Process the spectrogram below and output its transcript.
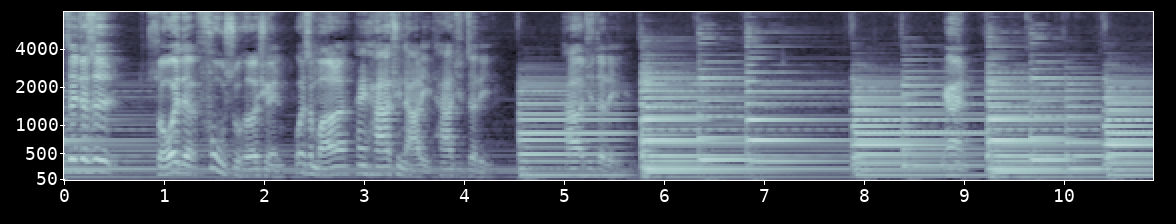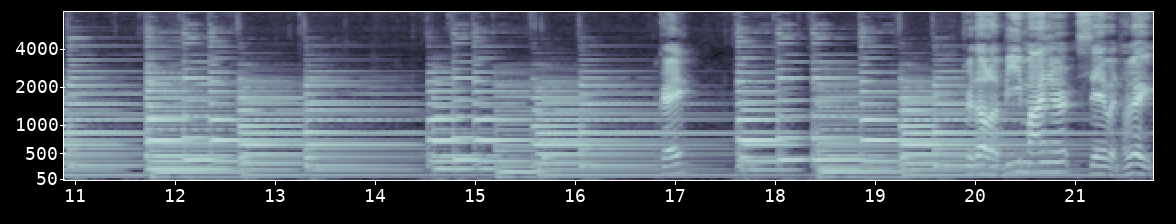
这就是。所谓的附属和弦，为什么呢？它它要去哪里？它要去这里，它要去这里。所以到了 B minor seven，所以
